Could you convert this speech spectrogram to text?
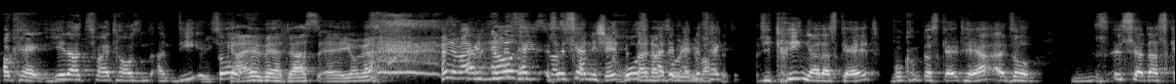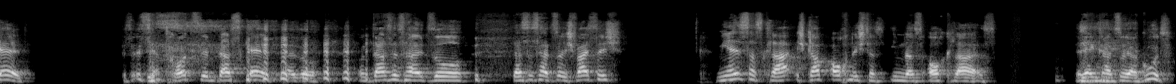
Okay, jeder 2000 an die. Wie so. geil wäre das, ey, Junge. Im genau Endeffekt, siehst, es ist ja nicht groß, also im Endeffekt, die kriegen ja das Geld. Wo kommt das Geld her? Also, es ist ja das Geld. Es ist ja trotzdem das Geld. Also, und das ist halt so, das ist halt so, ich weiß nicht, mir ist das klar, ich glaube auch nicht, dass ihm das auch klar ist. Er denkt halt so, ja gut,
